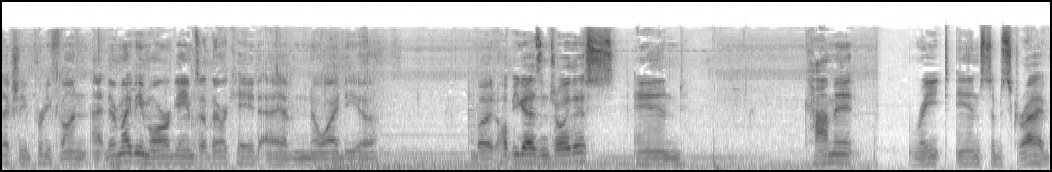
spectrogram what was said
It's actually pretty fun. Uh, there might be more games at the arcade. I have no idea. But hope you guys enjoy this and comment, rate, and subscribe.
